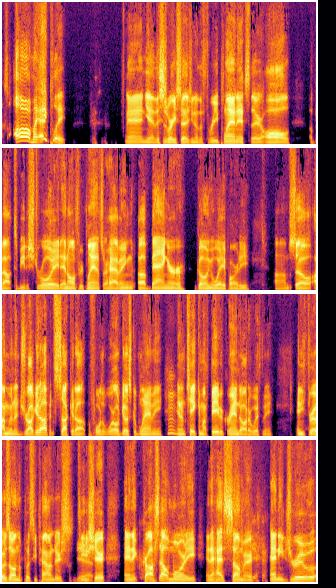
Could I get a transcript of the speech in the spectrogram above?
oh, my egg plate! And yeah, this is where he says, you know, the three planets, they're all about to be destroyed, and all three planets are having a banger going away party. Um, so I'm gonna drug it up and suck it up before the world goes kablammy, Hmm. and I'm taking my favorite granddaughter with me. And he throws on the Pussy Pounders Yeah. t-shirt, and it crossed out Morty, and it has Summer, and he drew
